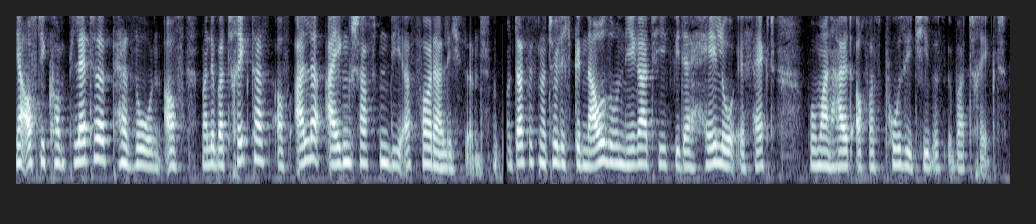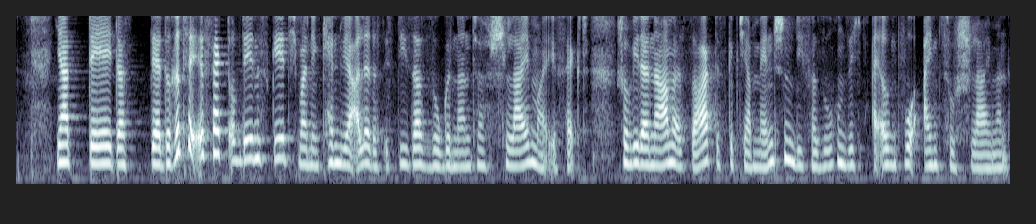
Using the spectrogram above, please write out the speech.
ja auf die komplette Person, auf, man überträgt das auf alle Eigenschaften, die erforderlich sind. Und das ist natürlich genauso negativ wie der Halo-Effekt, wo man halt auch was Positives überträgt. Ja, der, das, der dritte Effekt, um den es geht, ich meine, den kennen wir alle, das ist dieser sogenannte Schleimer-Effekt. Schon wie der Name es sagt, es gibt ja Menschen, die versuchen, sich irgendwo einzuschleimen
